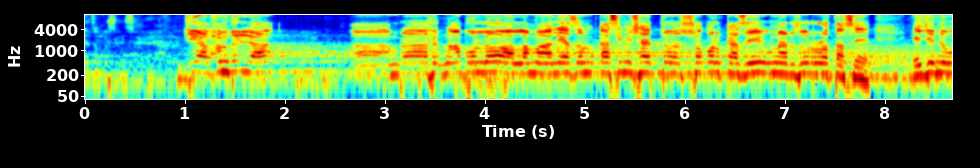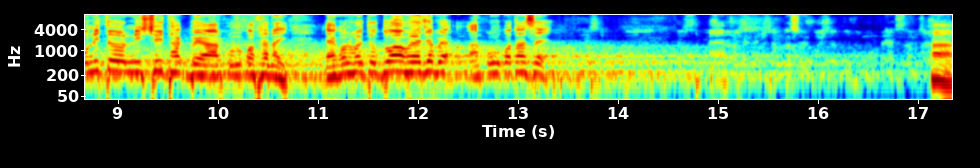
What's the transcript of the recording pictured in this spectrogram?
আদম কাসিমি সাহেব। জি আলহামদুলিল্লাহ। আমরা না বললেও আল্লামা আলী আজম কাসিমি সাহেব তো সকল কাজে ওনার জরুরত আছে। এই জন্য উনি তো নিশ্চয়ই থাকবে আর কোনো কথা নাই। এখন হয়তো দোয়া হয়ে যাবে আর কোনো কথা আছে? হ্যাঁ। হ্যাঁ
